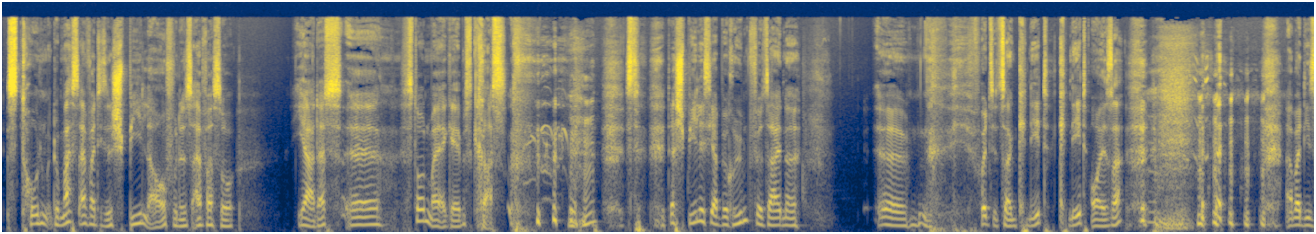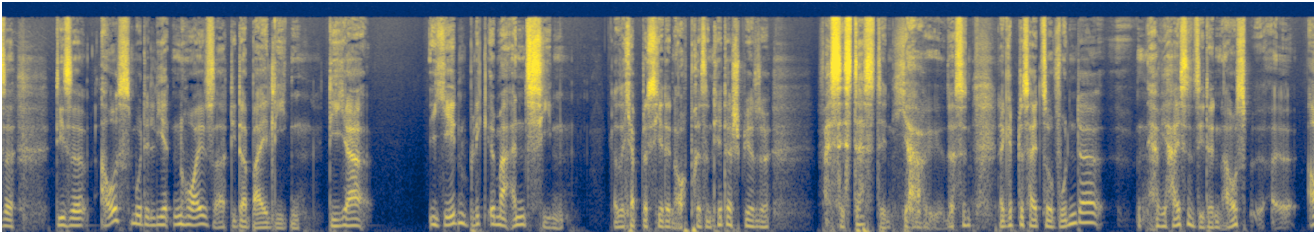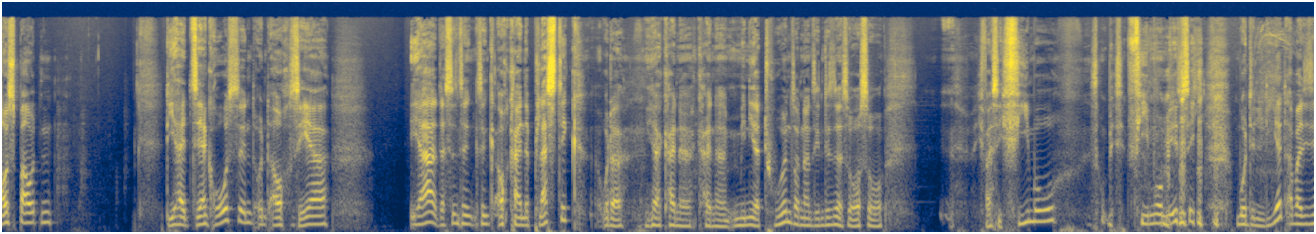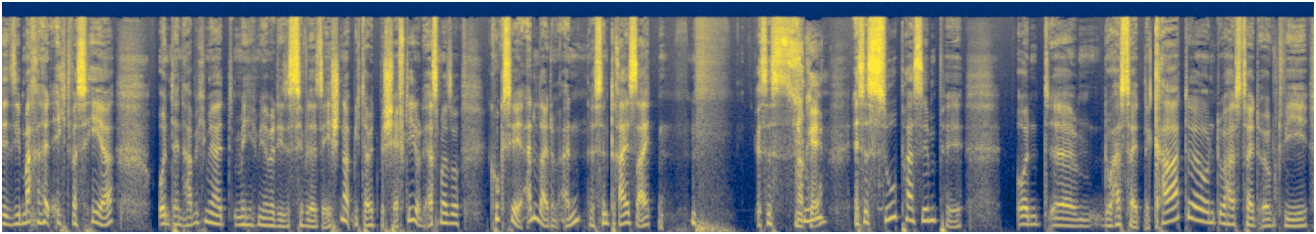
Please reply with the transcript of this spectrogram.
Stone, du machst einfach dieses Spiel auf und es ist einfach so, ja, das äh, Stonemeyer Game ist krass. Mhm. Das Spiel ist ja berühmt für seine, äh, ich wollte jetzt sagen, Knet, Knethäuser. Aber diese, diese ausmodellierten Häuser, die dabei liegen, die ja jeden Blick immer anziehen. Also ich habe das hier dann auch präsentiert, das Spiel, so, was ist das denn? Ja, das sind, da gibt es halt so Wunder, ja, wie heißen sie denn? Aus, äh, Ausbauten, die halt sehr groß sind und auch sehr, ja, das sind, sind auch keine Plastik oder ja, keine, keine Miniaturen, sondern sind diese so, so, ich weiß nicht, Fimo, so ein bisschen Fimo-mäßig modelliert, aber sie, sie machen halt echt was her. Und dann habe ich mir halt mich, mir über diese Civilization, habe mich damit beschäftigt und erstmal so, guckst dir die Anleitung an, das sind drei Seiten. es ist, su Okay. es ist super simpel. Und ähm, du hast halt eine Karte und du hast halt irgendwie,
